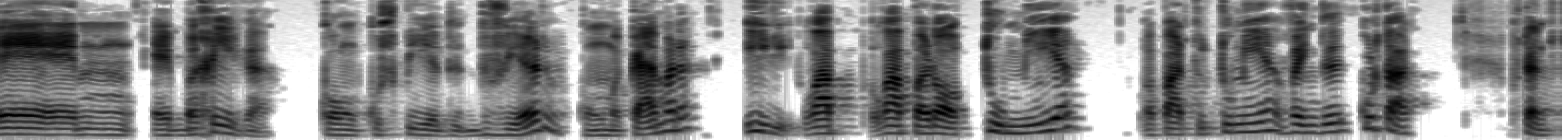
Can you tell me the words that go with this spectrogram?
é, é barriga com cuspia de, de ver, com uma câmara, e laparotomia a parte de tomia vem de cortar. Portanto,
